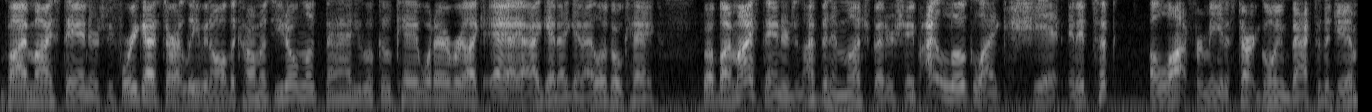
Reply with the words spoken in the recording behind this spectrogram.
by my standards. Before you guys start leaving all the comments, you don't look bad, you look okay, whatever. Like, yeah, yeah, I get it, I get it, I look okay. But by my standards, and I've been in much better shape, I look like shit. And it took a lot for me to start going back to the gym,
